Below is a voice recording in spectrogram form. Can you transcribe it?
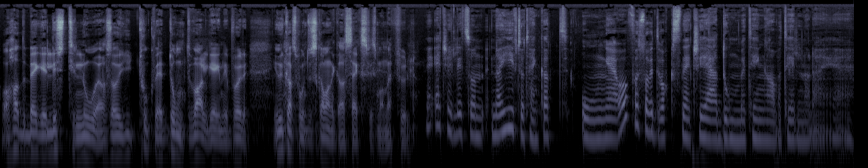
og hadde begge lyst til noe, og så tok vi et dumt valg, egentlig, for i utgangspunktet skal man ikke ha sex hvis man er full. Men Er ikke det litt sånn naivt å tenke at unge, og for så vidt voksne, ikke gjør dumme ting av og til når de eh,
